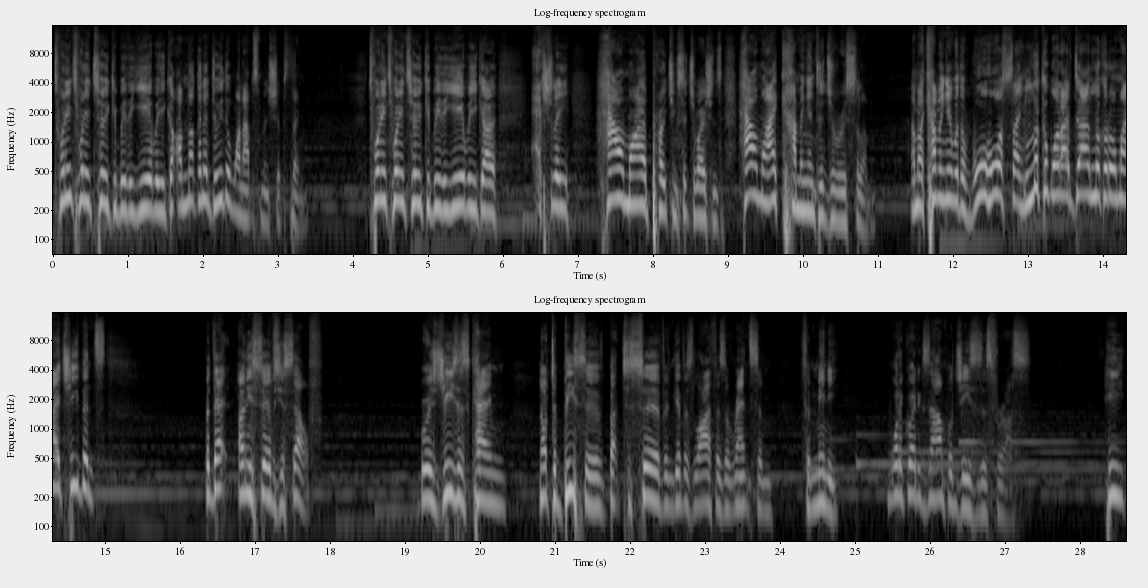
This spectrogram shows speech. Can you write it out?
2022 could be the year where you go, I'm not going to do the one upsmanship thing. 2022 could be the year where you go, actually, how am I approaching situations? How am I coming into Jerusalem? Am I coming in with a war horse saying, Look at what I've done, look at all my achievements? But that only serves yourself. Whereas Jesus came not to be served, but to serve and give his life as a ransom for many. What a great example Jesus is for us. He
